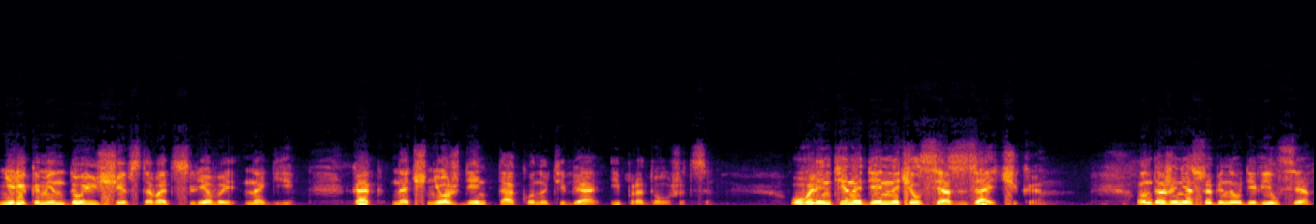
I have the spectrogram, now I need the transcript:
не рекомендующая вставать с левой ноги. Как начнешь день, так он у тебя и продолжится. У Валентина день начался с зайчика. Он даже не особенно удивился,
